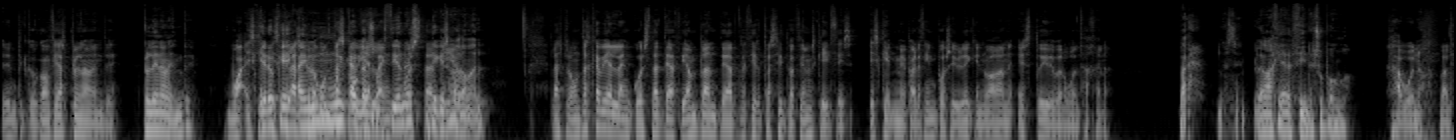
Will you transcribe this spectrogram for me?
en- confías plenamente. plenamente. Buah, es que, Creo es que que, las hay muy preguntas que había en la encuesta, de que tío, salga mal. Las preguntas que había en la encuesta te hacían plantearte ciertas situaciones que dices, es que me parece imposible que no hagan esto y de vergüenza ajena. Bueno, no sé. La magia del cine, supongo. Ah, bueno, vale.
